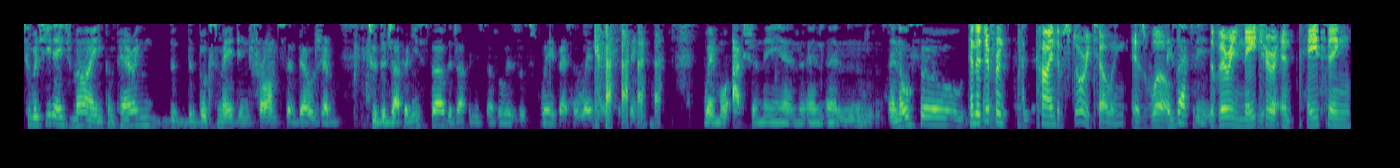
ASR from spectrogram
to a teenage mind, comparing the, the books made in France and Belgium to the Japanese stuff, the Japanese stuff always looks way better, way more interesting, way more actiony and, and, and, and also. And a different kind of storytelling as well. Exactly. The, the very nature yeah. and pacing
